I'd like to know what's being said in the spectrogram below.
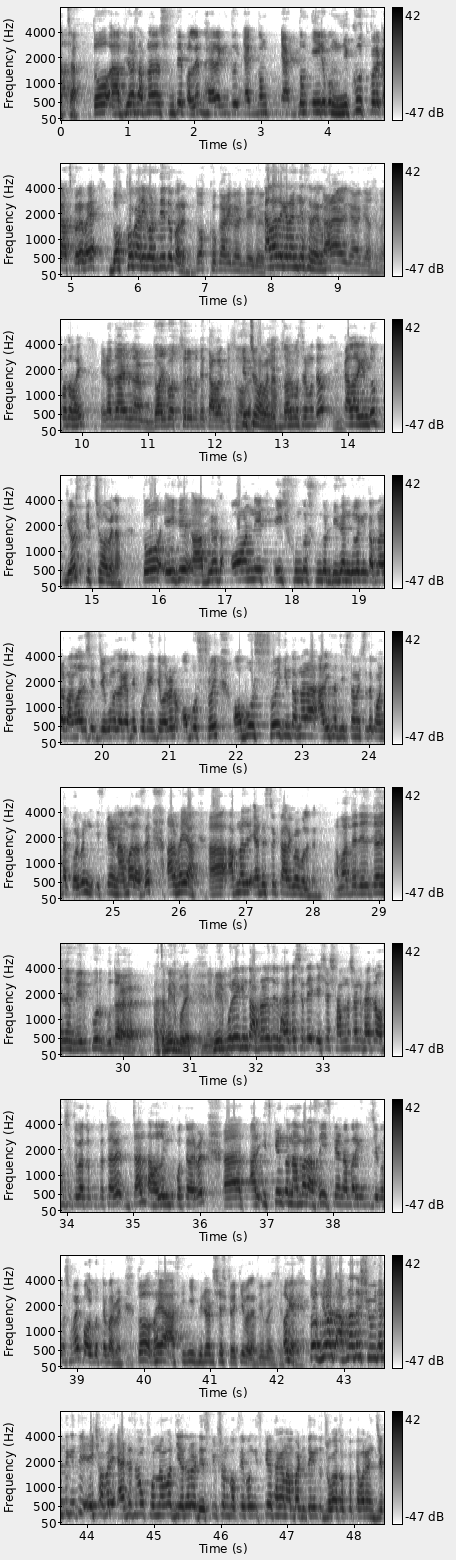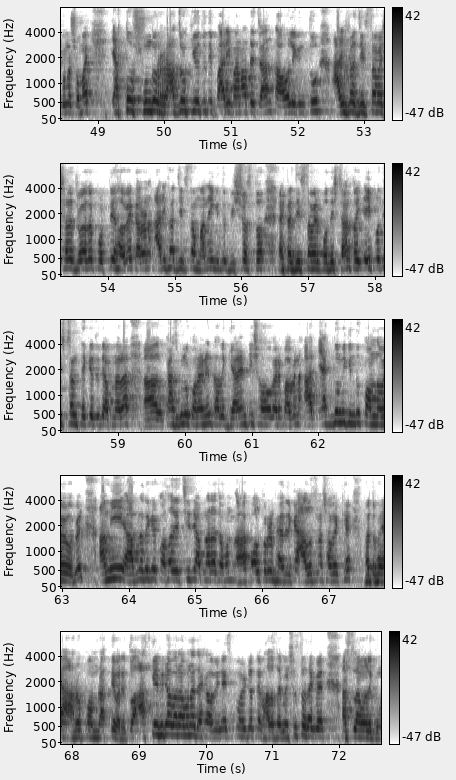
আচ্ছা তো ভিউয়ার্স আপনারা শুনতে পারলেন ভাইয়ারা কিন্তু একদম একদম এইরকম নিখুঁত করে কাজ করে ভাইয়া দক্ষ কারিগর দিয়ে তো করেন। দক্ষ কারিগর দিয়ে করে। কালারের গ্যারান্টি আছে ভাই কালার গ্যারান্টি আছে ভাই। কত ভাই? এটা ধর দশ বছরের মধ্যে কালার কিছু হবে কিচ্ছু না। হবে না দশ বছরের মধ্যেও কালার কিন্তু ভিউয়ার্স কিচ্ছু হবে না। তো এই যে ভিউয়ার্স অনেক এই সুন্দর সুন্দর ডিজাইনগুলো কিন্তু আপনারা বাংলাদেশের যে কোনো জায়গা থেকে করে নিতে পারবেন। অবশ্যই অবশ্যই কিন্তু আপনারা আরিফা জিপসামের সাথে কন্ট্যাক্ট করবেন। স্ক্রিনে নাম্বার আছে। আর ভাইয়া আহ, আপনাদের অ্যাড্রেসটা একটু আরেকবার বলে দেন। আমাদের এটা হচ্ছে মিরপুর গুদারাঘাট। আচ্ছা মিরপুরে। মিরপুরে। কিন্তু আপনারা যদি ভাইয়াদের সাথে এসে সামনাসামনি ভাইয়াদের অফিসে যোগাযোগ করতে চান- তাহলে কিন্তু করতে পারবেন। আর স্ক্রিন তো নাম্বার আছে স্ক্রিন নাম্বারে কিন্তু যে কোনো সময় কল করতে পারবেন। তো ভাইয়া আজকে কি ভিডিওটা শেষ করে কি বলেন? জি ভাই, ওকে তো ভিউয়ার্স আপনাদের সুবিধার্থে কিন্তু এই সবের অ্যাড্রেস এবং ফোন নাম্বার দিয়ে দিলে ডেসক্রিপশন বক্সে এবং স্ক্রিনে থাকা নাম্বারটিতে কিন্তু যোগাযোগ করতে পারেন যে কোনো সময়। এত সুন্দর রাজকীয় যদি বাড়ি বানাতে চান তাহলে কিন্তু আরিফা জিপসামের সাথে যোগাযোগ করতে হবে কারণ আরিফা জিপসাম মানে কিন্তু বিশ্বস্ত একটা জিপসামের প্রতিষ্ঠান। তো এই প্রতিষ্ঠান থেকে যদি আপনারা কাজগুলো করায় নেন, তাহলে গ্যারান্টি সহকারে পাবেন আর একদমই কিন্তু কম দামে পাবেন। আমি আপনাদেরকে কথা দিচ্ছি যে আপনারা যখন কল করবেন ভাইয়াদেরকে আলোচনা সাপেক্ষে হয়তো ভাইয়া আরও কম রাখতে পারে। তো আজকের ভিডিও বাড়াবো না, দেখা হবে নেক্সট ভিডিওতে ভালো থাকবেন, সুস্থ থাকবেন। আসসালামু আলাইকুম।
